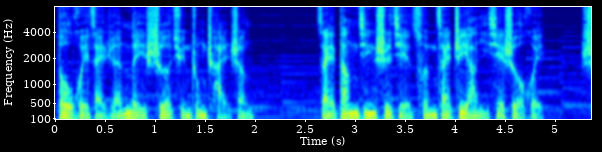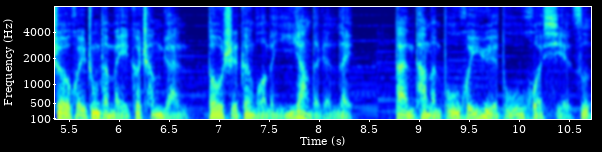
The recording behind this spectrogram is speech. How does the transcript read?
都会在人类社群中产生。在当今世界，存在这样一些社会。社会中的每个成员都是跟我们一样的人类，但他们不会阅读或写字，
